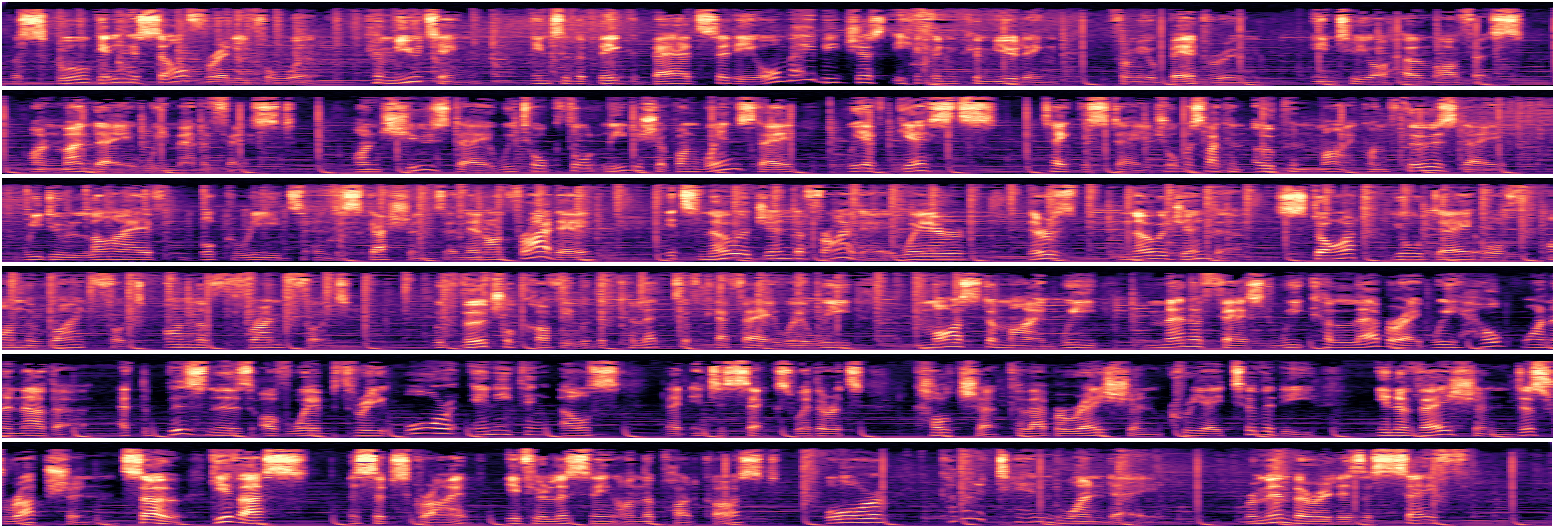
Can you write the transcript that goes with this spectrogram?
for school, getting yourself ready for work, commuting into the big bad city, or maybe just even commuting from your bedroom into your home office. On Monday, we manifest. On Tuesday, we talk thought leadership. On Wednesday, we have guests take the stage, almost like an open mic. On Thursday, we do live book reads and discussions. And then on Friday, it's No Agenda Friday, where there is no agenda. Start your day off on the right foot, on the front foot with virtual coffee with the Collective Cafe, where we mastermind, we manifest, we collaborate, we help one another at the business of Web3 or anything else that intersects, whether it's culture, collaboration, creativity, innovation, disruption. So give us a subscribe if you're listening on the podcast or come and attend one day. Remember, it is a safe,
